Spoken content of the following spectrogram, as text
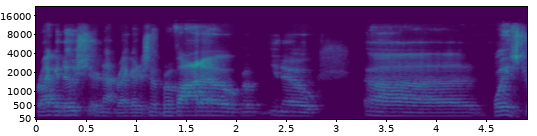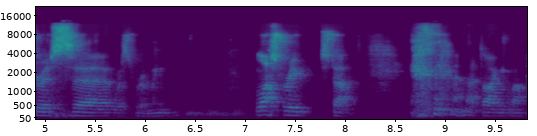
braggadocio, or not braggadocio, bravado, you know, uh, boisterous, uh, what's the word? I mean, blustery stuff. I'm not talking well.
